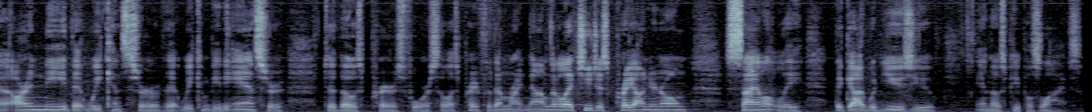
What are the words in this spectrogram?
Uh, are in need that we can serve, that we can be the answer to those prayers for. So let's pray for them right now. I'm going to let you just pray on your own silently that God would use you in those people's lives.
